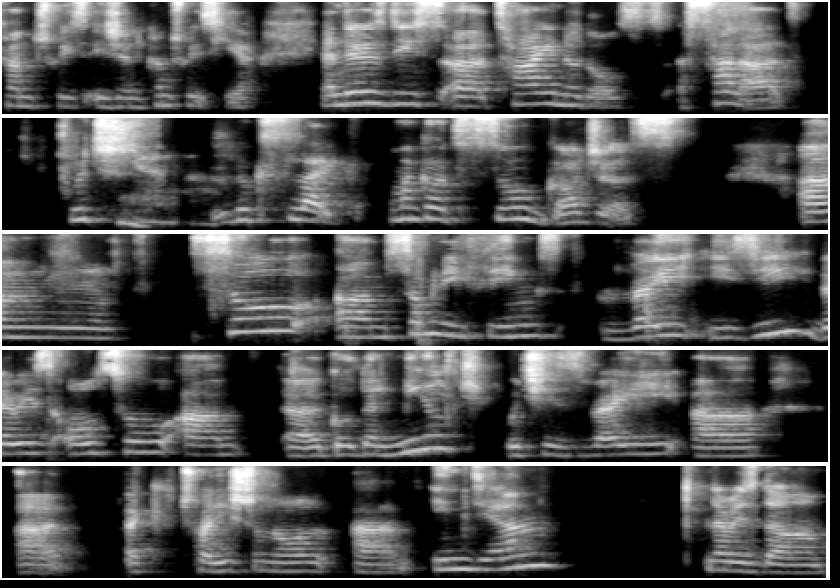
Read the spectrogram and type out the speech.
countries, Asian countries here. And there's this uh, Thai noodles salad, which yeah. looks like oh my god, so gorgeous. Um, so um, so many things very easy there is also um, uh, golden milk which is very uh, uh, like traditional um, Indian. There is the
